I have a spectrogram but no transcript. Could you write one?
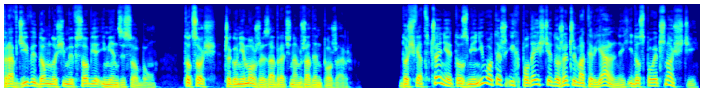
Prawdziwy dom nosimy w sobie i między sobą. To coś, czego nie może zabrać nam żaden pożar. Doświadczenie to zmieniło też ich podejście do rzeczy materialnych i do społeczności.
